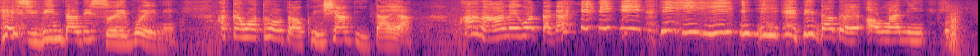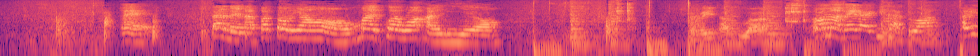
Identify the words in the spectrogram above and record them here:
嘿迄是恁兜伫衰尾呢，啊甲我吐大气啥地带啊？啊那安尼我大家嘿嘿嘿嘿嘿嘿，恁兜就会旺安尼。哎，等下若巴肚枵哦，莫怪我害你的哦。可以读书啊？我嘛要来去读书啊，啊恁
